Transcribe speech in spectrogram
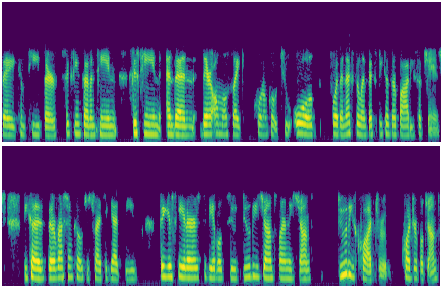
they compete, they're 16, 17, 15, and then they're almost like quote unquote too old for the next Olympics because their bodies have changed. Because the Russian coaches tried to get these figure skaters to be able to do these jumps, learn these jumps, do these quadru- quadruple jumps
